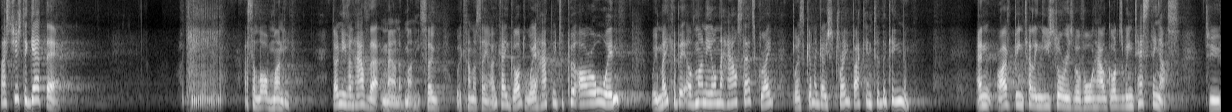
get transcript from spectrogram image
That's just to get there. That's a lot of money. Don't even have that amount of money. So we're kind of saying, okay, God, we're happy to put our all in. We make a bit of money on the house, that's great, but it's going to go straight back into the kingdom. And I've been telling you stories before how God's been testing us to,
